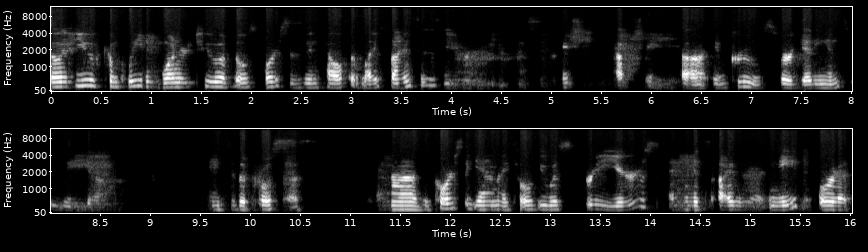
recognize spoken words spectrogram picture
So if you've completed one or two of those courses in health and life sciences, your consideration actually uh, improves for getting into the uh, into the process. Uh, the course again, I told you was three years, and it's either at NAIT or at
